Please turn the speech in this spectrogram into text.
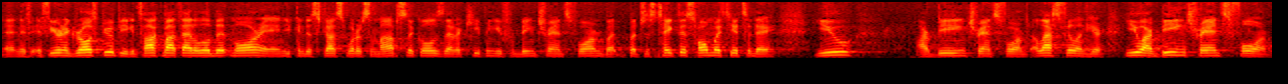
And if, if, you're in a growth group, you can talk about that a little bit more and you can discuss what are some obstacles that are keeping you from being transformed. But, but just take this home with you today. You are being transformed. A last fill in here. You are being transformed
